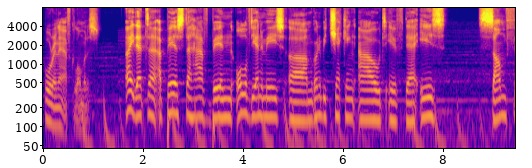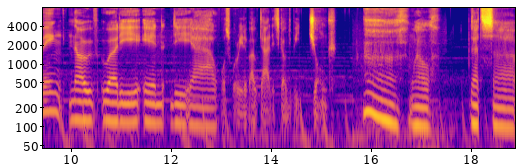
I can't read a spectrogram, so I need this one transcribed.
four and a half kilometers. Hey, that uh, appears to have been all of the enemies. Uh, I'm going to be checking out if there is something noteworthy in the... Yeah, I was worried about that. It's going to be junk. well, that's... Uh,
